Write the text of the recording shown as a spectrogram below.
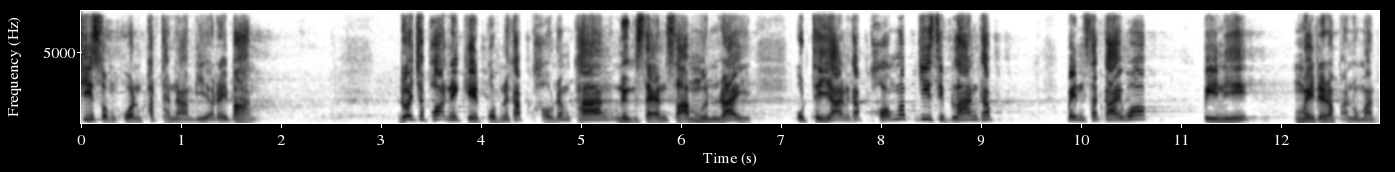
ที่สมควรพัฒนามีอะไรบ้าง โดยเฉพาะในเขตผมนะครับ เขาน้ำค้าง1นึ่งแสนสามหมื่นไร่ อุทยานครับของงบ 20 ล้านครับ เป็นสกายวอล์กปีนี้ไม่ได้รับอนุมัติ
